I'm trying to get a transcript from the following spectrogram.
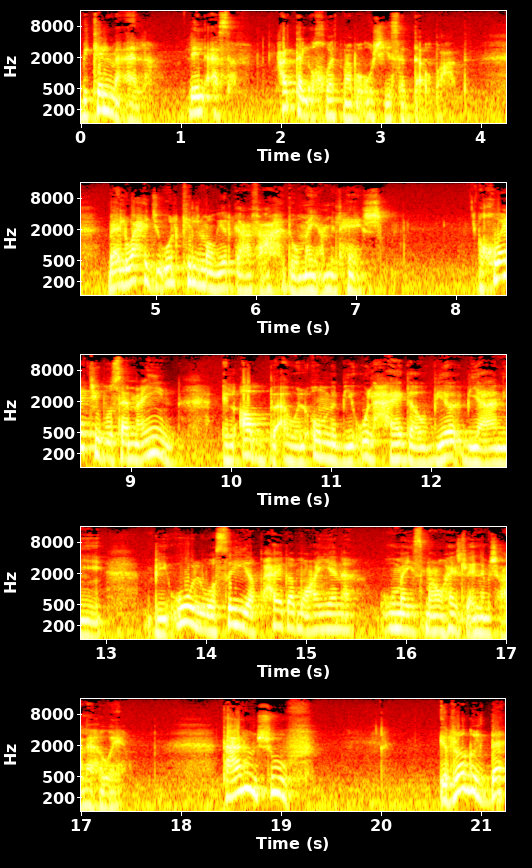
بكلمة قالها؟ للأسف حتى الأخوات ما بقوش يصدقوا بعض. بقى الواحد يقول كلمة ويرجع في عهده وما يعملهاش. أخواتي يبقوا سامعين. الأب أو الأم بيقول حاجة وبي يعني بيقول وصية بحاجة معينة وما يسمعوهاش لأن مش على هواه. تعالوا نشوف. الراجل ده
